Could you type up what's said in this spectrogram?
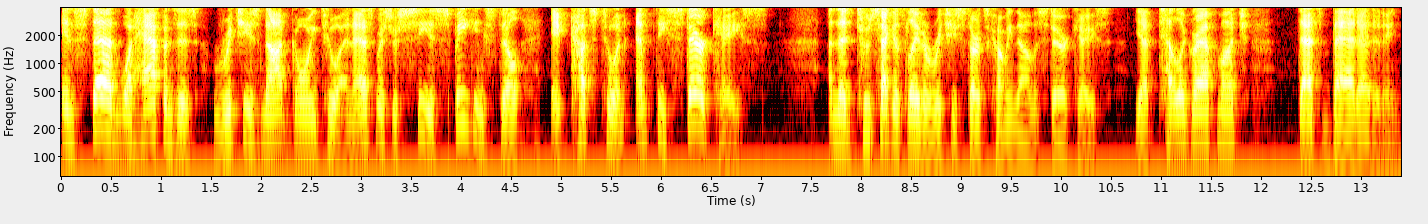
Instead, what happens is Richie's not going to, and as Mr. C is speaking still, it cuts to an empty staircase and then two seconds later, Richie starts coming down the staircase. Yeah, telegraph much? That's bad editing.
